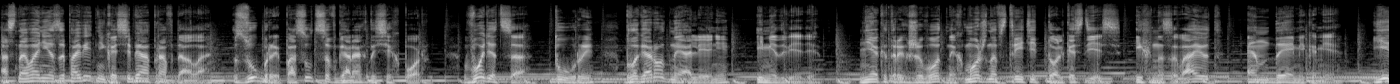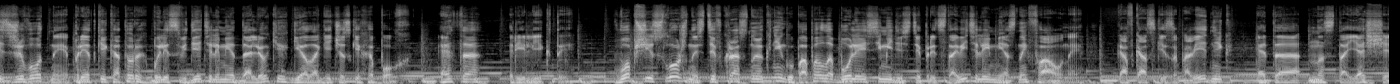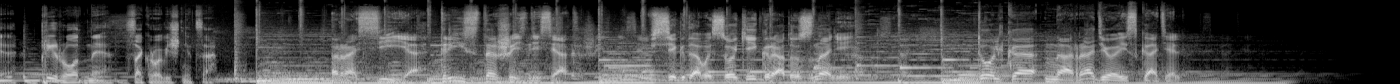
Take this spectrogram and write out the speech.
Основание заповедника себя оправдало. Зубры пасутся в горах до сих пор. Водятся туры, благородные олени и медведи. Некоторых животных можно встретить только здесь. Их называют эндемиками. Есть животные, предки которых были свидетелями далеких геологических эпох. Это реликты. В общей сложности в Красную книгу попало более 70 представителей местной фауны. Кавказский заповедник — это настоящая природная сокровищница. Россия 360. Всегда высокий градус знаний. Только на радиоискатель.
